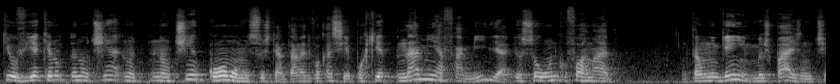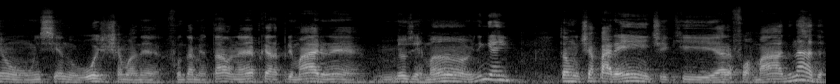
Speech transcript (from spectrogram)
que eu via que eu não, eu não tinha, não, não tinha como me sustentar na advocacia, porque na minha família eu sou o único formado. Então ninguém, meus pais não tinham um ensino hoje chama né, fundamental, na época era primário, né? Meus irmãos, ninguém. Então não tinha parente que era formado, nada.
